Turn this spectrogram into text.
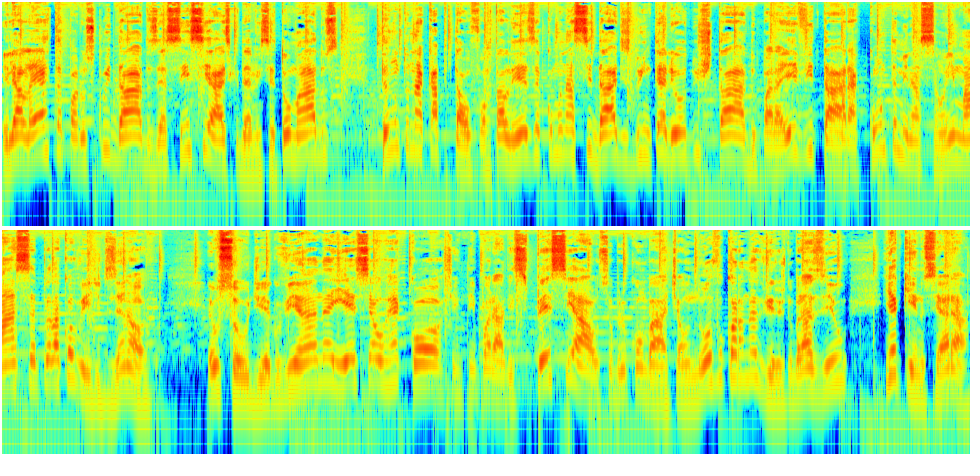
Ele alerta para os cuidados essenciais que devem ser tomados tanto na capital Fortaleza como nas cidades do interior do estado para evitar a contaminação em massa pela Covid-19. Eu sou o Diego Viana e esse é o Recorte em temporada especial sobre o combate ao novo coronavírus no Brasil e aqui no Ceará.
